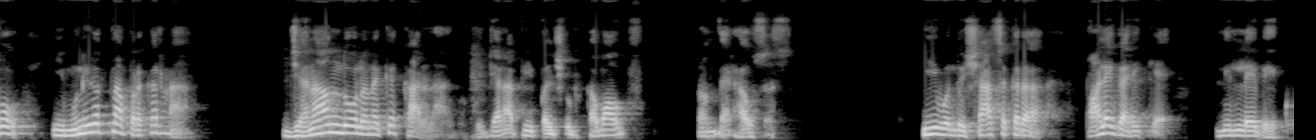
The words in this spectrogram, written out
ಸೊ ಈ ಮುನಿರತ್ನ ಪ್ರಕರಣ ಜನಾಂದೋಲನಕ್ಕೆ ಕಾರಣ ಆಗುತ್ತೆ ಜನ people should come out from their houses ಈ ಒಂದು ಶಾಸಕರ ಪಾಳೆಗಾರಿಕೆ ನಿಲ್ಲೇಬೇಕು.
